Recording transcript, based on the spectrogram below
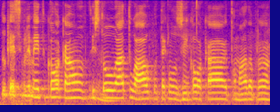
do que simplesmente colocar um estou atual com tecnologia e colocar a tomada para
